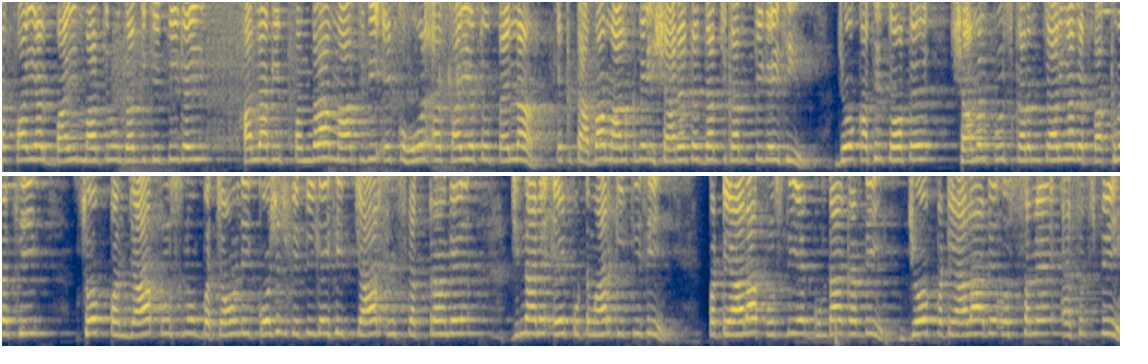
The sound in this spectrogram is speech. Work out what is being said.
ਐਫ ਆਈ ਆਰ 22 ਮਾਰਚ ਨੂੰ ਦਰਜ ਕੀਤੀ ਗਈ। ਹਾਲਾਂਕਿ 15 ਮਾਰਚ ਦੀ ਇੱਕ ਹੋਰ ਐਫ ਆਈ ਆਰ ਤੋਂ ਪਹਿਲਾਂ ਇੱਕ ਢਾਬਾ ਮਾਲਕ ਦੇ ਇਸ਼ਾਰੇ ਤੇ ਦਰਜ ਕਰ ਦਿੱਤੀ ਗਈ ਸੀ, ਜੋ ਕਥਿਤ ਤੌਰ ਤੇ ਸ਼ਾਮਲ ਪੁਲਿਸ ਕਰਮਚਾਰੀਆਂ ਦੇ ਪੱਖ ਵਿੱਚ ਸੀ। ਸੋ ਪੰਜਾਬ ਪੁਲਿਸ ਨੂੰ ਬਚਾਉਣ ਦੀ ਕੋਸ਼ਿਸ਼ ਕੀਤੀ ਗਈ ਸੀ ਚਾਰ ਇੰਸਪੈਕਟਰਾਂ ਦੇ, ਜਿਨ੍ਹਾਂ ਨੇ ਇਹ ਕੁੱਟਮਾਰ ਕੀਤੀ ਸੀ। ਪਟਿਆਲਾ ਪੁਲਿਸ ਦੀ ਇਹ ਗੁੰਡਾਗਰਦੀ, ਜੋ ਪਟਿਆਲਾ ਦੇ ਉਸ ਸਮੇਂ ਐਸਐਸਪੀ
